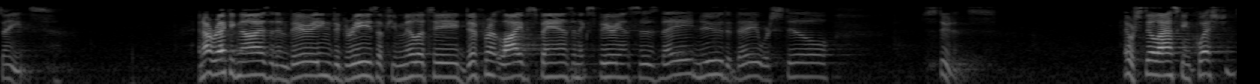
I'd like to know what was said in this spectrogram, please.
saints. And I recognize that in varying degrees of humility, different lifespans and experiences, they knew that they were still students. They were still asking questions,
